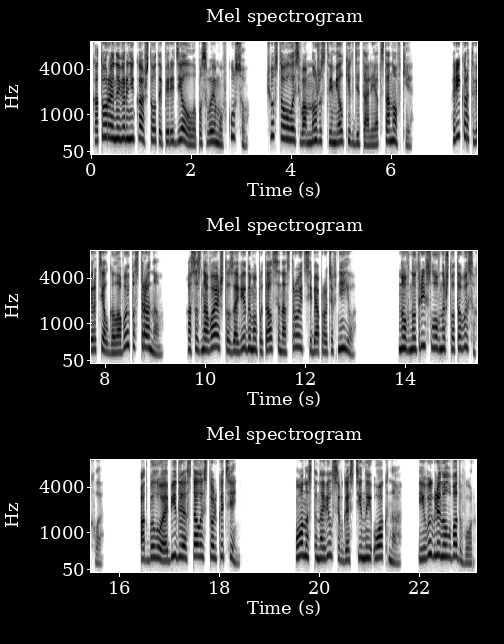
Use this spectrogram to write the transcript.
которая наверняка что-то переделала по своему вкусу, чувствовалось во множестве мелких деталей обстановки. Рикард вертел головой по сторонам, осознавая, что заведомо пытался настроить себя против нее. Но внутри словно что-то высохло, от былой обиды осталась только тень. Он остановился в гостиной у окна и выглянул во двор.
